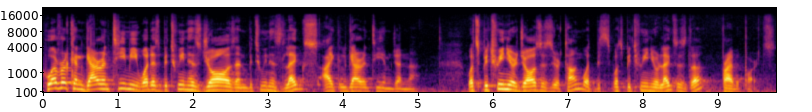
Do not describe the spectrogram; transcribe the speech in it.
Whoever can guarantee me what is between his jaws and between his legs, I will guarantee him Jannah. What's between your jaws is your tongue, what, what's between your legs is the private parts,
